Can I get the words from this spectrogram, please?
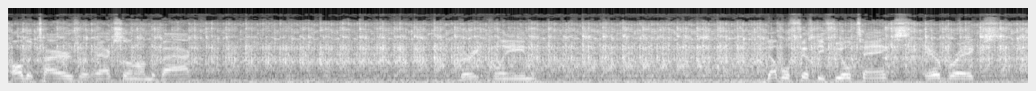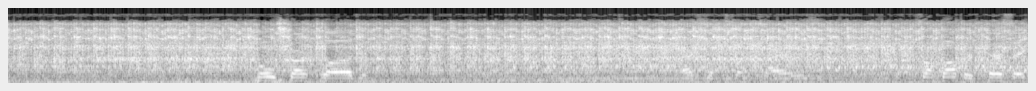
All the tires are excellent on the back. Very clean double 50 fuel tanks, air brakes, cold start plug, excellent front tires, front bumper's perfect,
